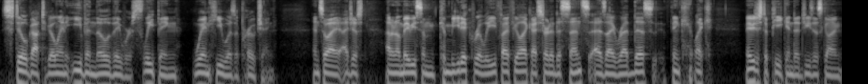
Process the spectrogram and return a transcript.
still got to go in, even though they were sleeping when he was approaching. And so I, I just, I don't know, maybe some comedic relief I feel like I started to sense as I read this, think like maybe just a peek into Jesus going,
